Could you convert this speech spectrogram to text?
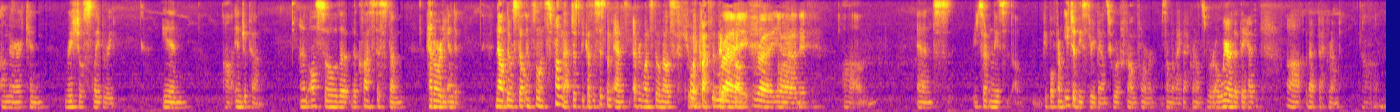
American racial slavery in uh, in Japan, and also the the class system had already ended. Now there was still influence from that, just because the system ends, everyone still knows what class that they were from. right, right, yeah. Um, Um, and certainly uh, people from each of these three bands who are from former samurai backgrounds were aware that they had uh, that background. Um,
